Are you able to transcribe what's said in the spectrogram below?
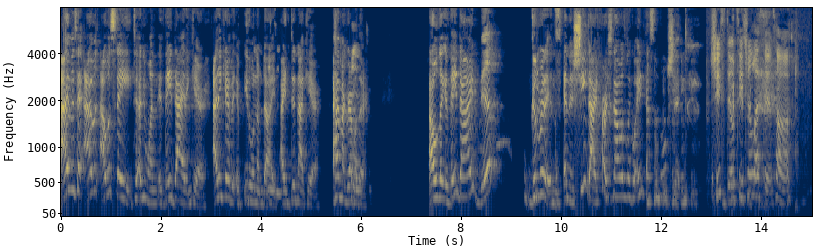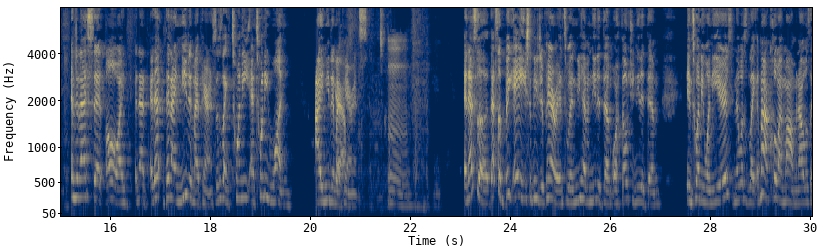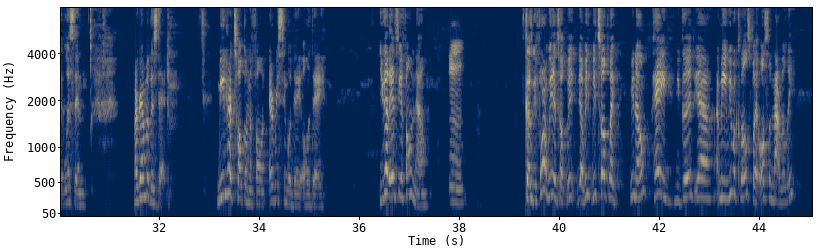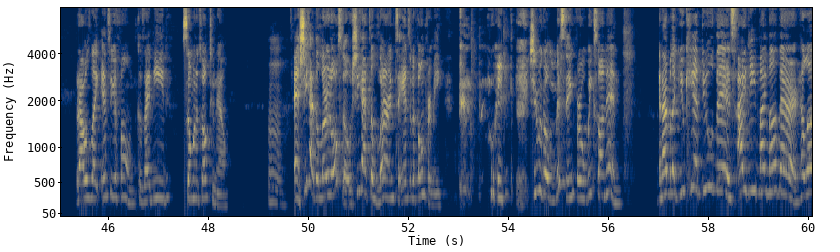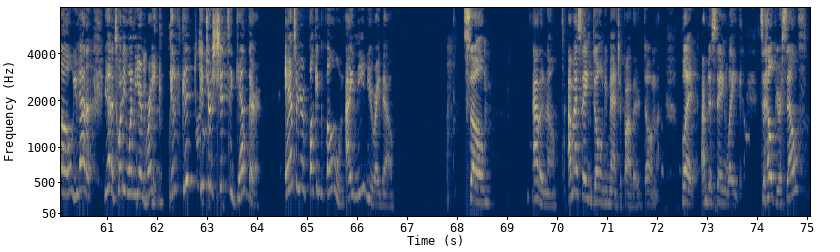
I would say I would I would say to anyone if they died, I didn't care. I didn't care if, if either one of them died. Mm-hmm. I did not care. I had my grandmother. Mm-hmm. I was like, if they died, yep, good riddance. And then she died first. And I was like, well, ain't that some bullshit? She's still teaching lessons, huh? And then I said, oh, I and, I, and that, then I needed my parents. It was like twenty at twenty one, I needed yeah. my parents. Mm. And that's a that's a big age to need your parents when you haven't needed them or felt you needed them in 21 years. And it was like, I'm gonna call my mom and I was like, listen, my grandmother's dead. Me and her talk on the phone every single day, all day. You gotta answer your phone now. Mm. Because before we didn't talk, we, you know, we we talk like you know, hey, you good? Yeah. I mean, we were close, but also not really. But I was like, answer your phone because I need someone to talk to now. Mm. And she had to learn also. She had to learn to answer the phone for me. like she would go missing for weeks on end. And I'd be like, "You can't do this. I need my mother. Hello, you had a you had a 21 year break. Get get get your shit together. Answer your fucking phone. I need you right now." So I don't know. I'm not saying don't be mad at your father. Don't. But I'm just saying like to help yourself.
